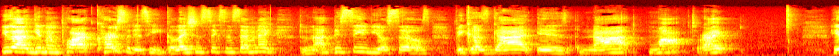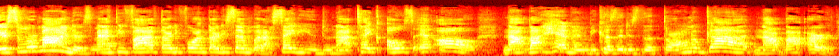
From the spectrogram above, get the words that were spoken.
You got to give him part. Cursed is he. Galatians 6 and 7 8. Do not deceive yourselves because God is not mocked, right? Here's some reminders Matthew 5 34 and 37. But I say to you, do not take oaths at all, not by heaven, because it is the throne of God, not by earth,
